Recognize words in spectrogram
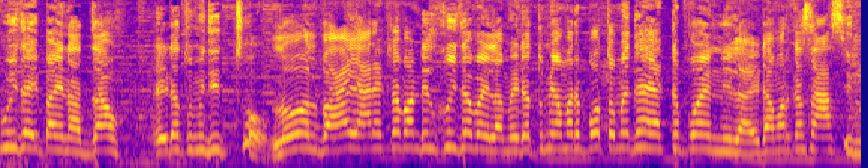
খুঁজাই পাই না যাও। এটা তুমি দিচ্ছ? লোল ভাই আর একটা বান্ডিল খুঁজে পাইলাম। এটা তুমি আমার প্রথমে দেয় একটা পয়েন্ট নিলা। এটা আমার কাছে আসিল।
